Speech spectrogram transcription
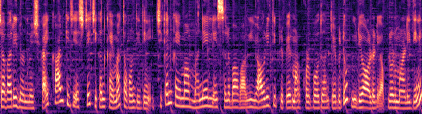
ಜವಾರಿ ದೊಣ್ಣೆ ಮೆಣಸಿಕಾಯಿ ಕಾಲು ಕೆ ಜಿಯಷ್ಟೇ ಚಿಕನ್ ಕೈಮಾ ತೊಗೊಂಡಿದ್ದೀನಿ. ಚಿಕನ್ ಕೈಮಾ ಮನೆಯಲ್ಲೇ ಸುಲಭವಾಗಿ ಯಾವ ರೀತಿ ಪ್ರಿಪೇರ್ ಮಾಡ್ಕೊಳ್ಬೋದು ಅಂತ ಹೇಳ್ಬಿಟ್ಟು ವಿಡಿಯೋ ಆಲ್ರೆಡಿ ಅಪ್ಲೋಡ್ ಮಾಡಿದ್ದೀನಿ.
